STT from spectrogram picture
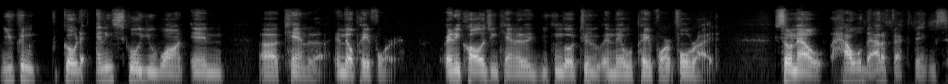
you can go to any school you want in uh, Canada, and they'll pay for it. Any college in Canada you can go to, and they will pay for it full ride. So now, how will that affect things?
